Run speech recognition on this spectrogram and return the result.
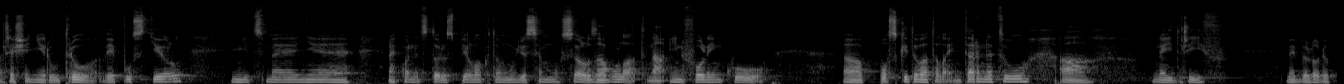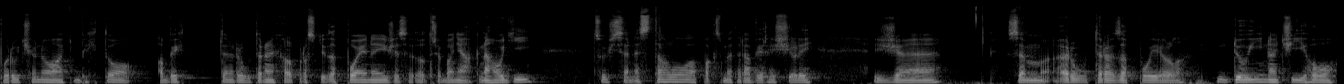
řešení routeru vypustil. Nicméně nakonec to dospělo k tomu, že jsem musel zavolat na infolinku poskytovatele internetu a nejdřív mi bylo doporučeno, ať bych to, abych ten router nechal prostě zapojený, že se to třeba nějak nahodí, což se nestalo a pak jsme teda vyřešili, že jsem router zapojil do jinačího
